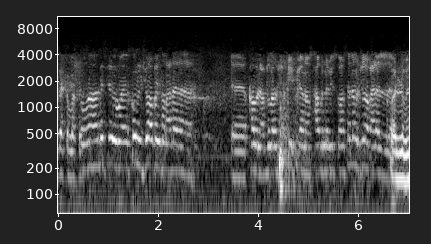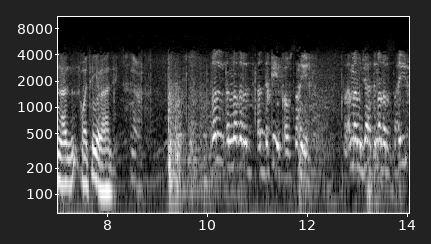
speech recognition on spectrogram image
جزاك الله خير. ويكون الجواب أيضا على قول عبد الله بن شقيق كان أصحاب النبي صلى الله عليه وسلم الجواب على كله من الوتيرة هذه. نعم. ظل النظر الدقيق أو الصحيح. وأما من جهة النظر الصحيح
